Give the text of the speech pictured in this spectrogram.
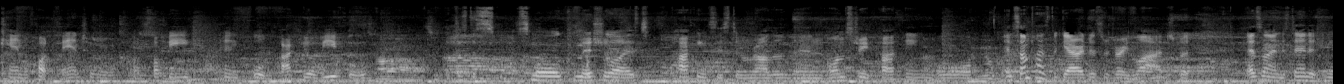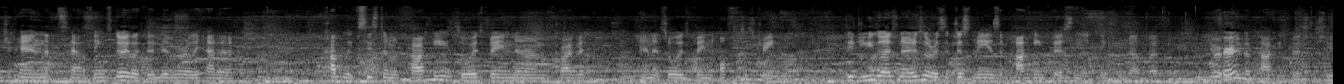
can of hot Fanta or hot coffee and or park your vehicle. Just a s- small commercialised parking system rather than on-street parking or and sometimes the garages are very large, but as I understand it in Japan that's how things go. Like they've never really had a public system of parking. It's always been um, private and it's always been off the street. Did you guys notice, or is it just me as a parking person that thinks about that? You're a Very- bit of a parking person too.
